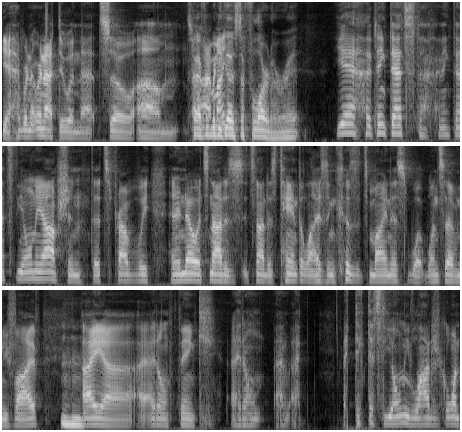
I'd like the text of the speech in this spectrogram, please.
Yeah, we're not, we're not doing that. So. Um, So everybody might- goes to Florida, right? Yeah, I think that's the. I think that's the only option. That's probably. And I know it's not as it's not as tantalizing because it's minus what 175. I uh I don't think I don't I, I I think that's the only logical one.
